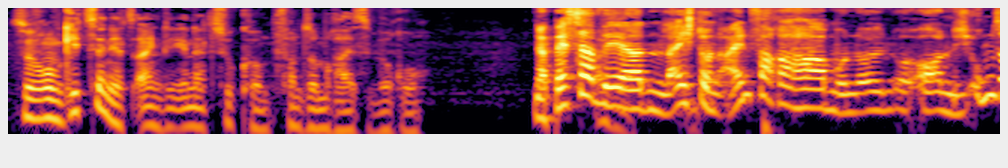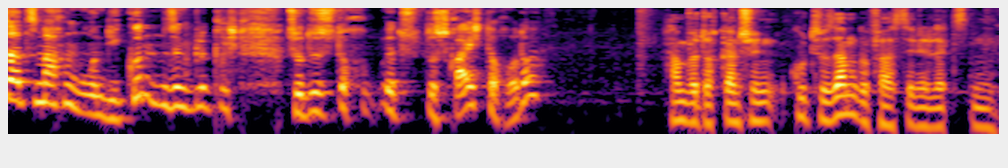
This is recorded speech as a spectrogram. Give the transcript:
So, worum geht's denn jetzt eigentlich in der Zukunft von so einem Reisebüro? Na, besser werden, leichter und einfacher haben und äh, ordentlich Umsatz machen und die Kunden sind glücklich. So, das ist doch, jetzt, das reicht doch, oder? Haben wir doch ganz schön gut zusammengefasst in den letzten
